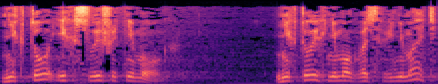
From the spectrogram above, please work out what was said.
Никто их слышать не мог. Никто их не мог воспринимать,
